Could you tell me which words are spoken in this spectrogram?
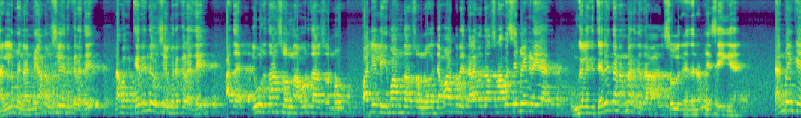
நல்ல நன்மையான விஷயம் இருக்கிறது. நமக்கு தெரிந்த விஷயம் இருக்கிறது. அதை இவர் தான் சொன்னோம் அவர் தான் சொன்னோம். பள்ளியில் இமாம் தான் சொல்லணும் ஜமாத்துடைய தலைவர் தான் சொன்ன அவசியமே கிடையாது. உங்களுக்கு தெரிந்த நன்மை இருக்குதா? அது சொல்லுங்க இந்த நன்மை செய்யுங்க? நன்மைக்கு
